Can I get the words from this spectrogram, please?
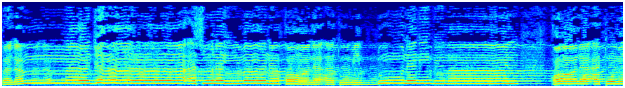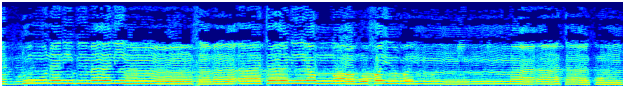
فلما جاء سليمان قال أتمدونني بمال؟ قال أتمدونني بمال فما آتاني الله خير مما آتاكم.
